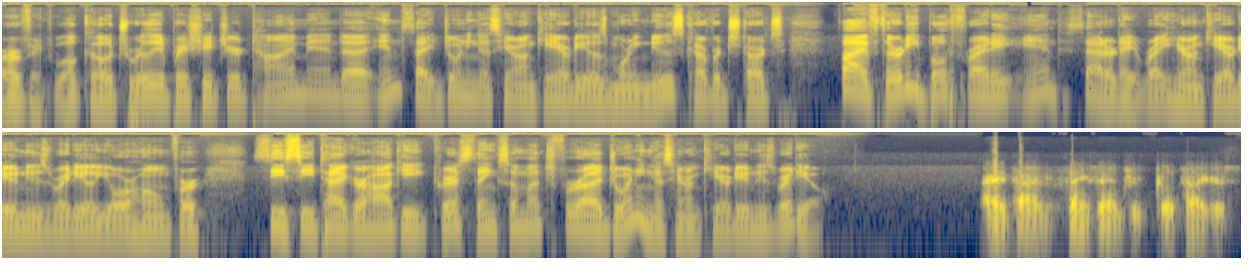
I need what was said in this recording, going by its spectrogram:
Perfect. Well, Coach, really appreciate your time and uh, insight joining us here on KRDO's Morning News. Coverage starts 5.30 both Friday and Saturday right here on KRDO News Radio, your home for CC Tiger Hockey. Kris, thanks so much for uh, joining us here on KRDO News Radio. Anytime. Thanks, Andrew. Go Tigers.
